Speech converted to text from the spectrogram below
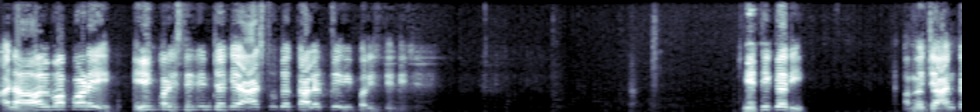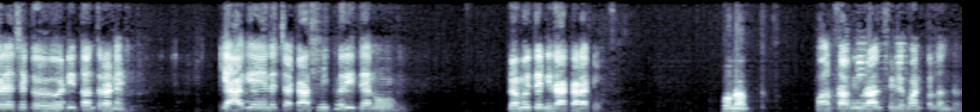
અને હાલમાં પણ એ એવી પરિસ્થિતિ છે કે આજ સુધી કાલે એવી પરિસ્થિતિ છે. જેથી કરી અમે જાણ કરે છે કે વહીવટી તંત્રને કે આવી એને ચકાસણી કરી તેનું ગમે તે નિરાકરણ મારું નામ ઇમરાન સુલેમાન કલંદર.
